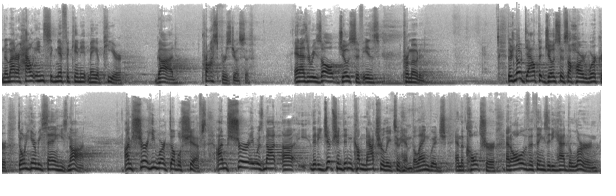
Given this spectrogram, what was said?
no matter how insignificant it may appear, God prospers Joseph. And as a result, Joseph is promoted. There's no doubt that Joseph's a hard worker. Don't hear me saying he's not. I'm sure he worked double shifts. I'm sure it was not uh, that Egyptian didn't come naturally to him, the language and the culture and all of the things that he had to learn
